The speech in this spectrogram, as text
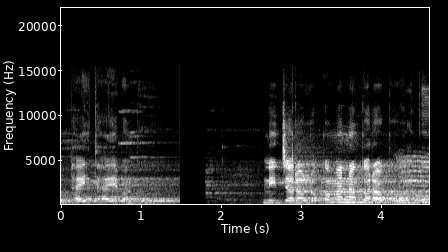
ଉଠାଇଥାଏ ବନ୍ଧୁ। ନିଜର ଲୋକମାନଙ୍କର ଭୁଲକୁ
